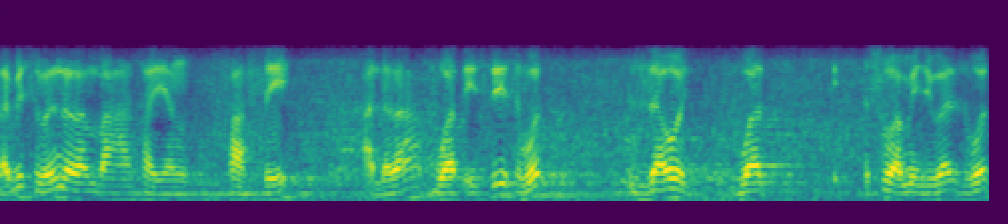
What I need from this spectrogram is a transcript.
Tapi sebenarnya dalam bahasa yang fasih adalah buat istri disebut zauj, buat suami juga disebut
